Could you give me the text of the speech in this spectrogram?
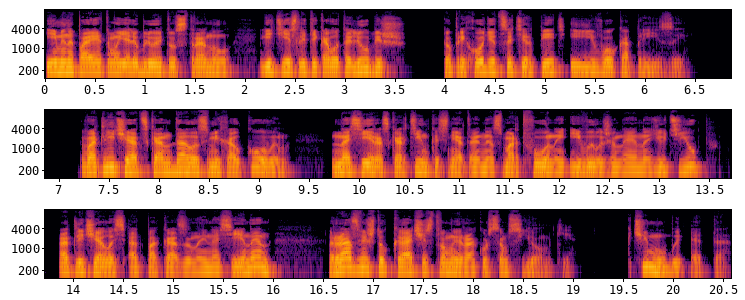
Именно поэтому я люблю эту страну, ведь если ты кого-то любишь, то приходится терпеть и его капризы. В отличие от скандала с Михалковым, на сей раз картинка, снятая на смартфоны и выложенная на YouTube, отличалась от показанной на CNN – разве что качеством и ракурсом съемки. К чему бы это?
